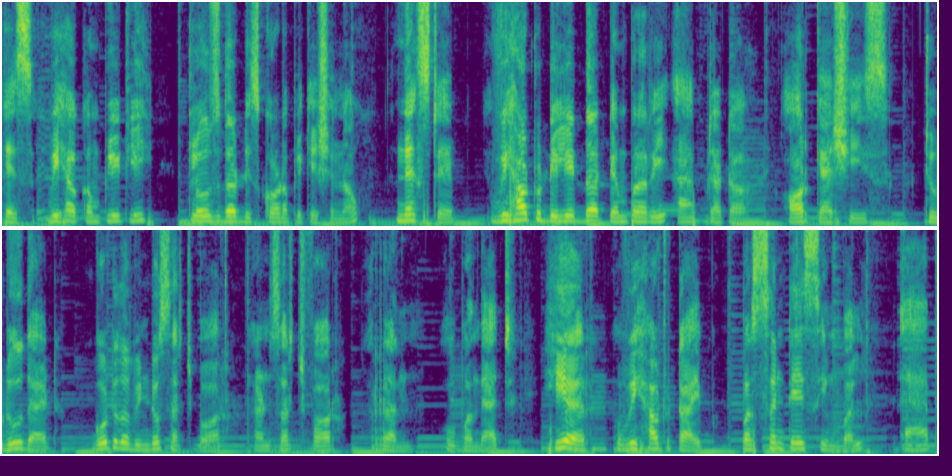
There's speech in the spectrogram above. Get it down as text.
Yes, we have completely closed the Discord application now. Next step, we have to delete the temporary app data or caches. To do that, go to the Windows search bar and search for run. Open that. Here we have to type percentage symbol app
